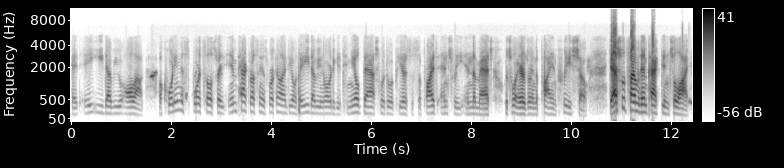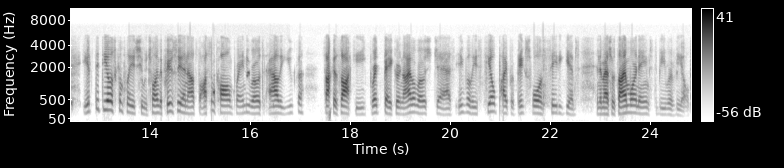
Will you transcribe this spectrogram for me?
at AEW All Out. According to Sports Illustrated, Impact Wrestling is working on a deal with AEW in order to get Tenille Dashwood to appear as a surprise entry in the match, which will air during the Buy In Pre-show. Dashwood signed with Impact in July. If the deal is complete, she would join the previously announced Awesome Kong, Brandi Rhodes, Ali Yuka, Sakazaki, Britt Baker, Nyla Rose, Jazz, Ivelisse, Teal Piper, Big Swole, and Sadie Gibbs in a match with nine more names to be revealed.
